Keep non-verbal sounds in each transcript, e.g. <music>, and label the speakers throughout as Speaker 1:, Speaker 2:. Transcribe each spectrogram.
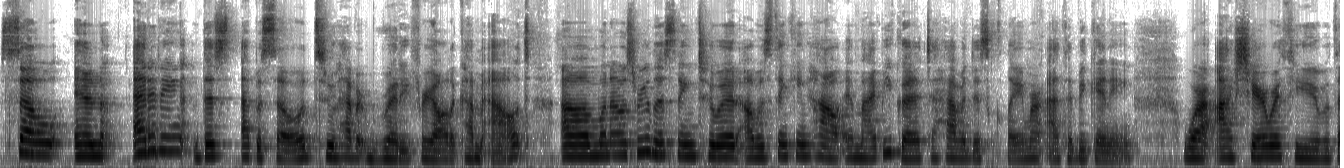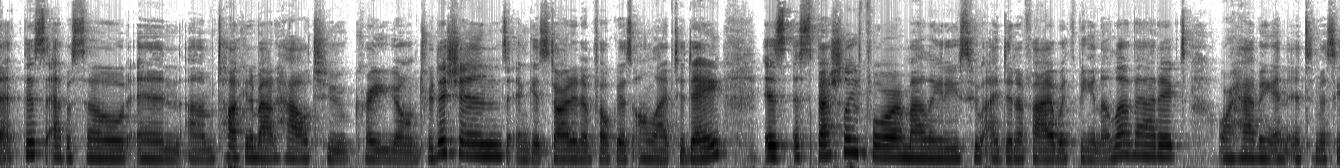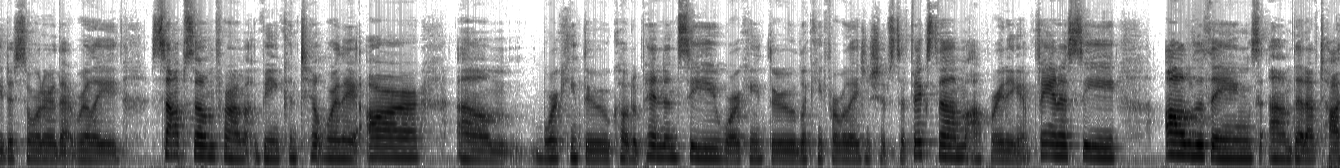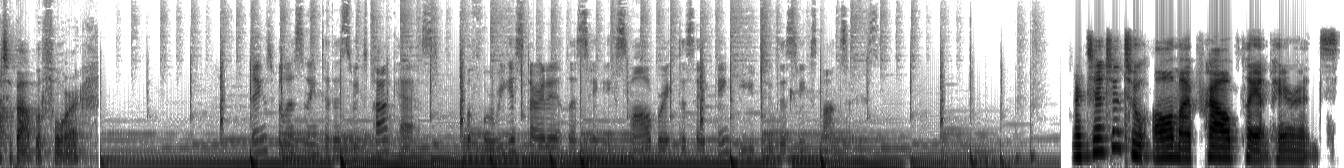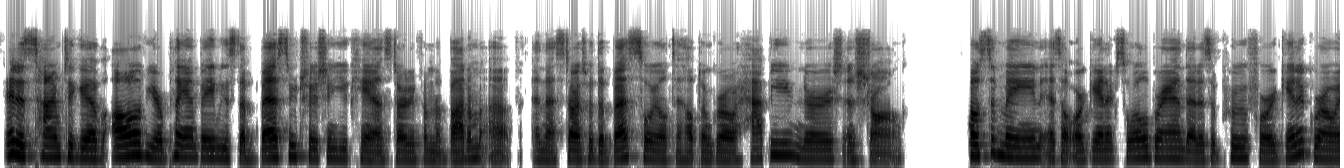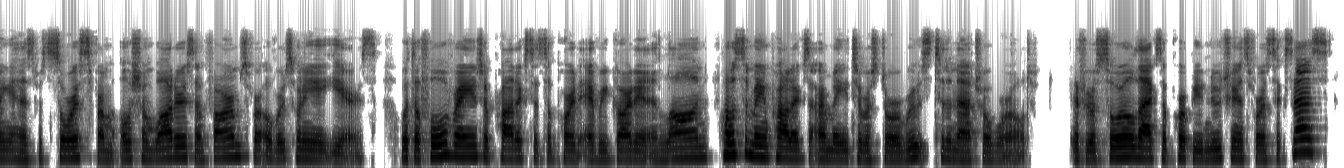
Speaker 1: So, in editing this episode to have it ready for y'all to come out, um, when I was re listening to it, I was thinking how it might be good to have a disclaimer at the beginning where I share with you that this episode and um, talking about how to create your own traditions and get started and focus on life today is especially for my ladies who identify with being a love addict or having an intimacy disorder that really stops them from being content where they are. Um, working through codependency, working through looking for relationships to fix them, operating in fantasy, all of the things um, that I've talked about before. Thanks for listening to this week's podcast. Before we get started, let's take a small break to say thank you to this week's sponsors. Attention to all my proud plant parents. It is time to give all of your plant babies the best nutrition you can, starting from the bottom up, and that starts with the best soil to help them grow happy, nourished, and strong. Of Maine is an organic soil brand that is approved for organic growing and has been sourced from ocean waters and farms for over 28 years. With a full range of products to support every garden and lawn, of Maine products are made to restore roots to the natural world. If your soil lacks appropriate nutrients for success,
